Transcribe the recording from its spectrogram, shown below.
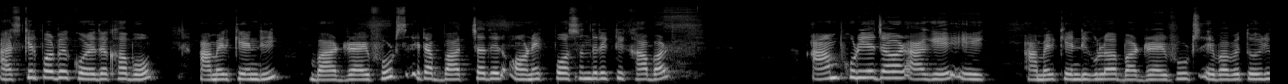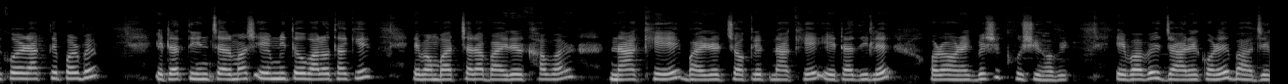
আজকের পর্বে করে দেখাবো আমের ক্যান্ডি বা ড্রাই ফ্রুটস। এটা বাচ্চাদের অনেক পছন্দের একটি খাবার। আম ফুরিয়ে যাওয়ার আগে এই আমের ক্যান্ডিগুলো বা ড্রাই ফ্রুটস এভাবে তৈরি করে রাখতে পারবে। এটা তিন চার মাস এমনিতেও ভালো থাকে এবং বাচ্চারা বাইরের খাবার না খেয়ে, বাইরের চকলেট না খেয়ে এটা দিলে ওরা অনেক বেশি খুশি হবে। এভাবে জারে করে বা যে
